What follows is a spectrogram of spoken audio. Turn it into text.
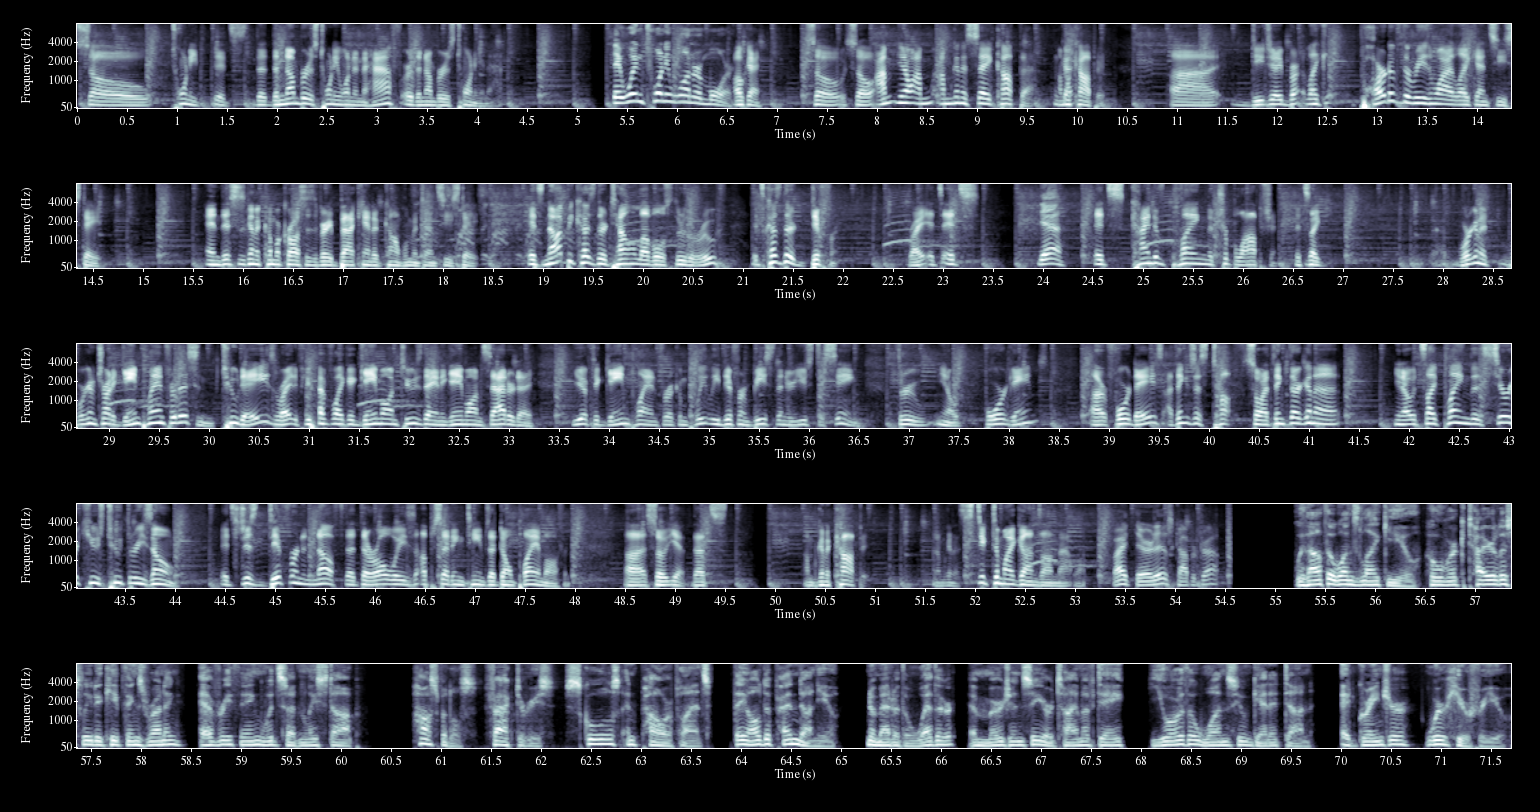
So 20. It's the the number is 21 and a half, or the number is 20 and a half. They win 21 or more. Okay. So so I'm you know I'm I'm gonna say cop that. I'm gonna Okay. cop it. Uh, DJ Br- like part of the reason why I like NC State, and this is gonna come across as a very backhanded compliment to NC State. It's not because their talent level is through the roof. It's because they're different, right? It's it's Yeah. it's kind of playing the triple option. It's like we're gonna we're gonna try to game plan for this in two days, right? If you have like a game on Tuesday and a game on Saturday, you have to game plan for a completely different beast than you're used to seeing through you know four games or four days. I think it's just tough. So I think they're gonna, you know, it's like playing the Syracuse two three zone. It's just different enough that they're always upsetting teams that don't play them often. Uh, so yeah, that's I'm gonna cop it. I'm gonna stick to my guns on that one. All right, there it is. Copper drop. Without the ones like you, who work tirelessly to keep things running, everything would suddenly stop. Hospitals, factories, schools, and power plants, they all depend on you. No matter the weather, emergency, or time of day, you're the ones who get it done. At Grainger, we're here for you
